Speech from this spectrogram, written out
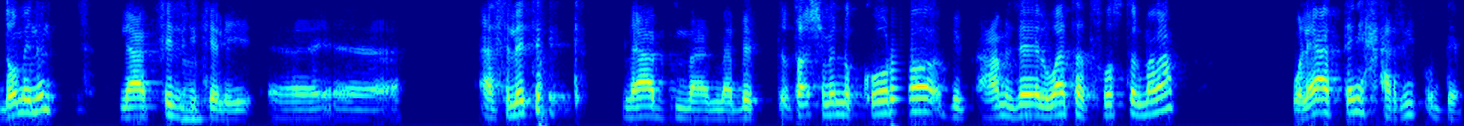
dominant لاعب physically athletic لاعب ما بتقطعش منه الكورة بيبقى عامل زي الوتد في وسط الملعب ولاعب تاني حريف قدامي.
